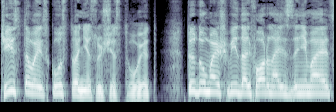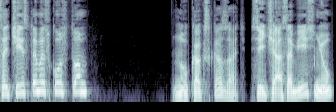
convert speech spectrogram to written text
Чистого искусства не существует. Ты думаешь, Видаль Форнальс занимается чистым искусством? «Ну, как сказать? Сейчас объясню»,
